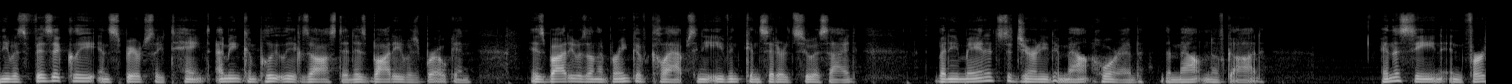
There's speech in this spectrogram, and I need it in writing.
And he was physically and spiritually tanked. I mean, completely exhausted. His body was broken. His body was on the brink of collapse, and he even considered suicide. But he managed to journey to Mount Horeb, the mountain of God. In the scene in 1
